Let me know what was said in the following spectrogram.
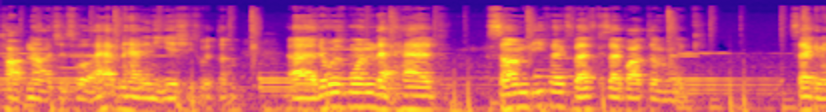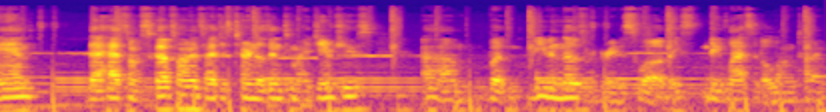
top notch as well. I haven't had any issues with them. Uh, there was one that had some defects, but that's because I bought them like secondhand that had some scuffs on it, so I just turned those into my gym shoes. Um, but even those were great as well. They they lasted a long time.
